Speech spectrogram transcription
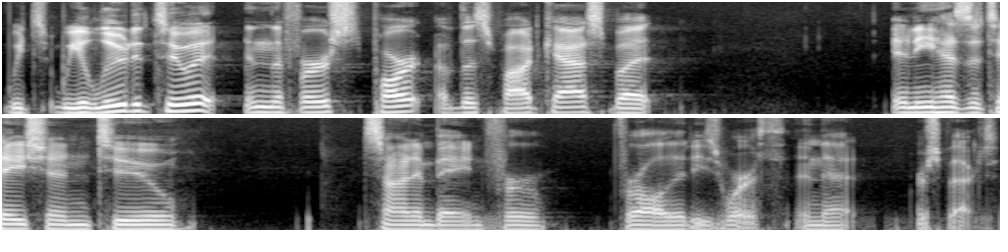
we we alluded to it in the first part of this podcast, but any hesitation to sign in Bane for for all that he's worth in that respect?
